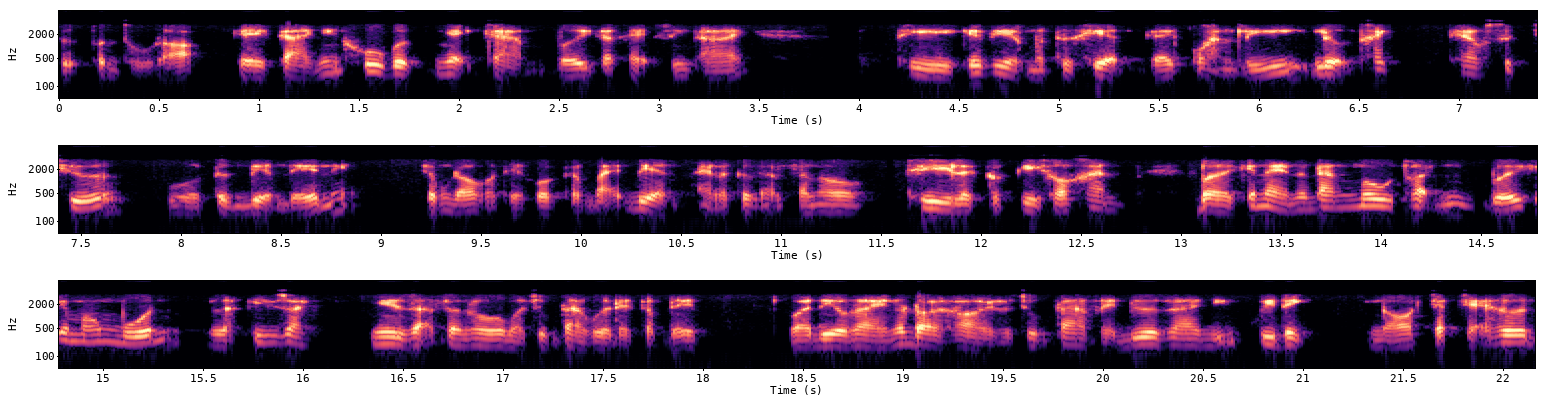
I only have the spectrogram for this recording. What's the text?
sự tuân thủ đó. Kể cả những khu vực nhạy cảm với các hệ sinh thái thì cái việc mà thực hiện cái quản lý lượng khách theo sức chứa của từng điểm đến ấy, trong đó có thể có các bãi biển hay là các dạng san hô thì là cực kỳ khó khăn bởi cái này nó đang mâu thuẫn với cái mong muốn là kinh doanh như dạng san hô mà chúng ta vừa đề cập đến. Và điều này nó đòi hỏi là chúng ta phải đưa ra những quy định nó chặt chẽ hơn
